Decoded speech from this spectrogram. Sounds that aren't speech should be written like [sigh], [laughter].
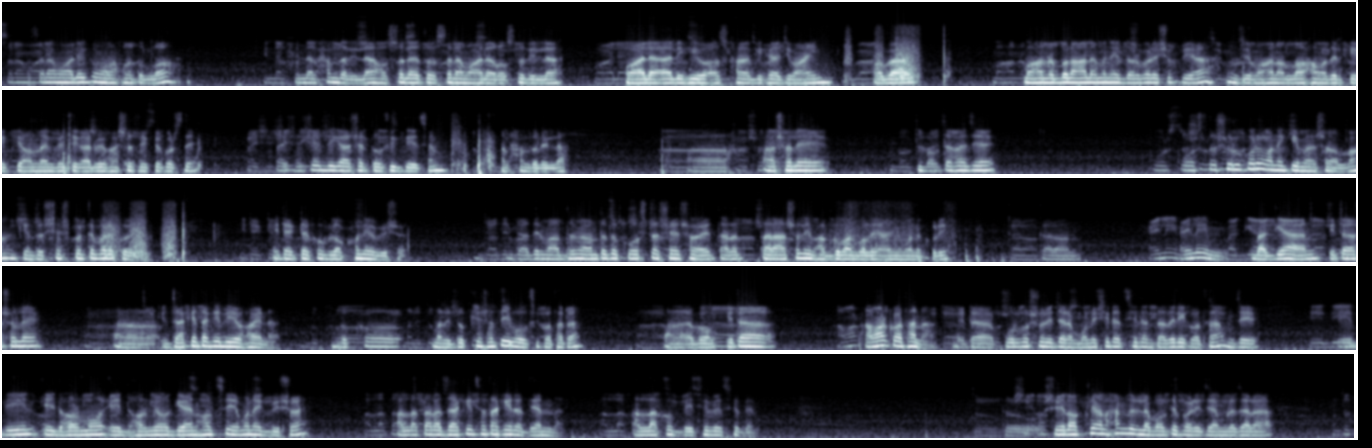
আসসালামু আলাইকুম রহমতুল্লাহ إن الحمد لله والصلاة والسلام على رسول الله وعلى آله وأصحابه أجمعين وبعد মহান রব্বুল আলমিনের দরবারে শুক্রিয়া যে মহান আল্লাহ আমাদেরকে একটি অনলাইন ভিত্তিক আরবি ভাষা শিক্ষা করছে তাই শেষের দিকে আসার তৌফিক দিয়েছেন আলহামদুলিল্লাহ আহ, আসলে বলতে হয় যে কোর্স তো শুরু করে অনেকেই মাশাআল্লাহ কিন্তু শেষ করতে পারে কয়জন এটা একটা খুব লক্ষণীয় বিষয়। যাদের মাধ্যমে অন্তত কোর্সটা শেষ হয় তারা তারা আসলেই ভাগ্যবান বলে আমি মনে করি। কারণ ইলিম বা জ্ঞান এটা আসলে যাকে তাকে দিয়ে হয় না। দুঃখ মানে দুঃখের সাথেই বলছি কথাটা। এবং এটা আমার কথা না এটা পূর্বসূরি যারা মনীষীরা ছিলেন তাদেরই কথা যে এই দিন এই ধর্ম এই ধর্মীয় জ্ঞান হচ্ছে এমন এক বিষয় আল্লাহ তারা যাকে ইচ্ছা তাকে এটা দেন না। আল্লাহ খুব বেছে বেছে দেন। তো সে লক্ষ্যে আলহামদুলিল্লাহ বলতে পারি যে আমরা যারা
